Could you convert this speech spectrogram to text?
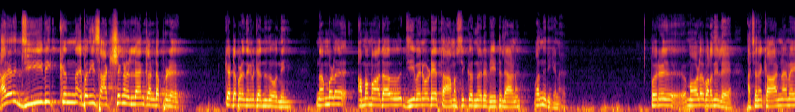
അതായത് ജീവിക്കുന്ന ഇപ്പം ഈ സാക്ഷ്യങ്ങളെല്ലാം കണ്ടപ്പോൾ കേട്ടപ്പോൾ നിങ്ങൾക്ക് എന്ത് തോന്നി? നമ്മൾ അമ്മ മാതാവ് ജീവനോടെ താമസിക്കുന്ന ഒരു വീട്ടിലാണ് വന്നിരിക്കുന്നത് ഇപ്പോൾ ഒരു മോൾ പറഞ്ഞില്ലേ അച്ഛനെ കാണണമേ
